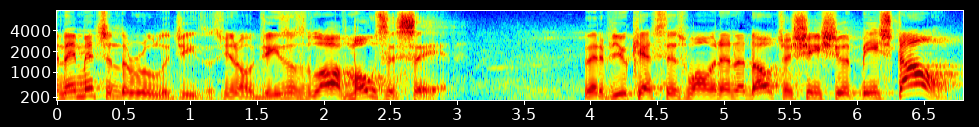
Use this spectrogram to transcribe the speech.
And they mentioned the rule of Jesus. You know, Jesus, the law of Moses said that if you catch this woman in adultery, she should be stoned.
